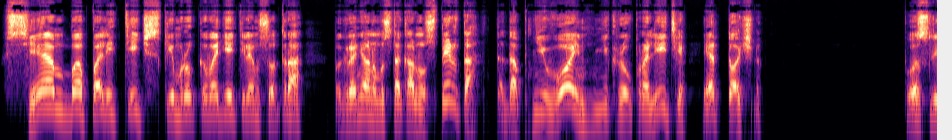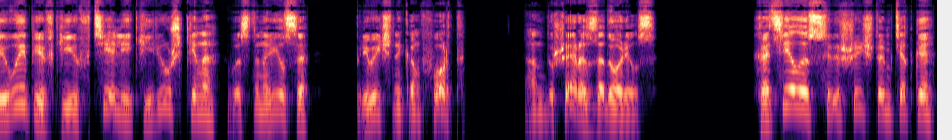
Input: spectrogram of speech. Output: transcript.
Всем бы политическим руководителям с утра по граненому стакану спирта, тогда б ни войн, ни кровопролития, это точно. После выпивки в теле Кирюшкина восстановился привычный комфорт, а на душе раззадорился. Хотелось совершить что-нибудь такое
